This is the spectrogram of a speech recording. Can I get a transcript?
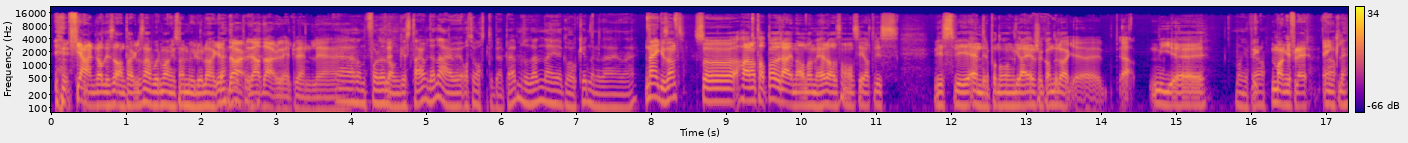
fjerner alle disse antakelsene, hvor mange som er mulig å lage. Da, er- ja, da er jo helt uendelig. eh, sånn For the longest time, den er jo i 88 BPM, så den er- går ikke under det nei. Nei, ikke sant? Så har han tatt noe og regna noe mer. Da, sånn han sier at hvis, hvis vi endrer på noen greier, så kan du lage ja, mye Mange flere. Mange flere, egentlig.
